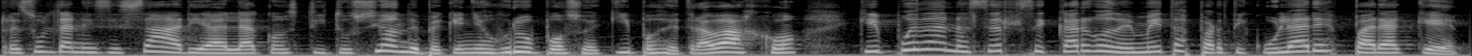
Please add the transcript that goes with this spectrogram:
Resulta necesaria la constitución de pequeños grupos o equipos de trabajo que puedan hacerse cargo de metas particulares para que,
